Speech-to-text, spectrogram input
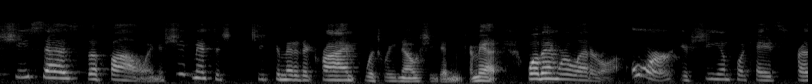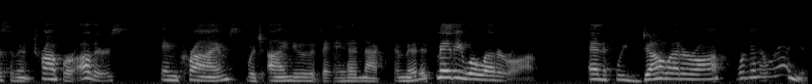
she says the following if she admits that she committed a crime, which we know she didn't commit, well, then we'll let her off. Or if she implicates President Trump or others in crimes, which I knew that they had not committed, maybe we'll let her off. And if we don't let her off, we're going to run you.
